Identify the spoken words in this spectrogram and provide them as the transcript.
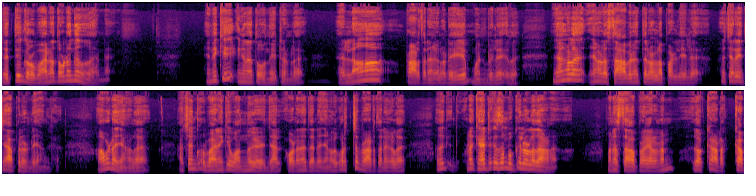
ലത്യം കുർബാന തുടങ്ങുന്നത് തന്നെ. എനിക്ക് ഇങ്ങനെ തോന്നിയിട്ടുണ്ട്. എല്ലാ പ്രാർത്ഥനകളുടെയും മുൻപിൽ ഇത്. ഞങ്ങൾ ഞങ്ങളുടെ സ്ഥാപനത്തിലുള്ള പള്ളിയിൽ ഒരു ചെറിയ ചാപ്പലുണ്ട് ഞങ്ങൾക്ക്. അവിടെ ഞങ്ങൾ അച്ഛൻ കുർബാനയ്ക്ക് വന്നു കഴിഞ്ഞാൽ ഉടനെ തന്നെ ഞങ്ങൾ കുറച്ച് പ്രാർത്ഥനകൾ അത് ഇവിടെ കാറ്റഗറിസം ബുക്കിലുള്ളതാണ്. മനസ്താവ പ്രകരണം ഇതൊക്കെ അടക്കം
